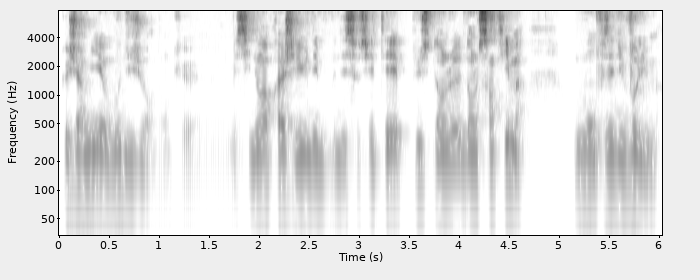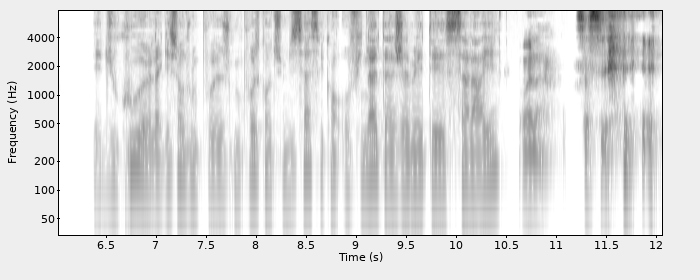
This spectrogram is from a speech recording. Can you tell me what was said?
que j'ai remis au bout du jour. Donc, mais sinon, après, j'ai eu des, des, sociétés plus dans le, dans le centime où on faisait du volume. Et du coup, euh, la question que je me pose, quand tu me dis ça, c'est qu'au final, tu n'as jamais été salarié? Voilà, ça c'est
